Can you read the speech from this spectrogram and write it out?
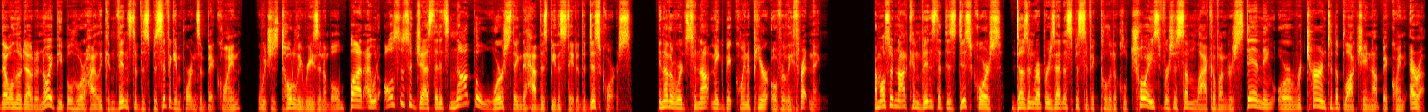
That will no doubt annoy people who are highly convinced of the specific importance of Bitcoin, which is totally reasonable, but I would also suggest that it's not the worst thing to have this be the state of the discourse. In other words, to not make Bitcoin appear overly threatening. I'm also not convinced that this discourse doesn't represent a specific political choice versus some lack of understanding or a return to the blockchain, not Bitcoin era.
